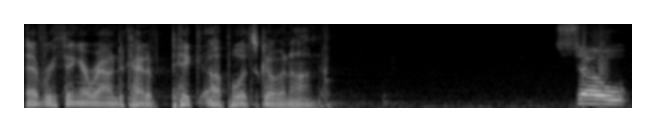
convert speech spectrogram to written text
everything around to kind of pick up what's going on. So,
